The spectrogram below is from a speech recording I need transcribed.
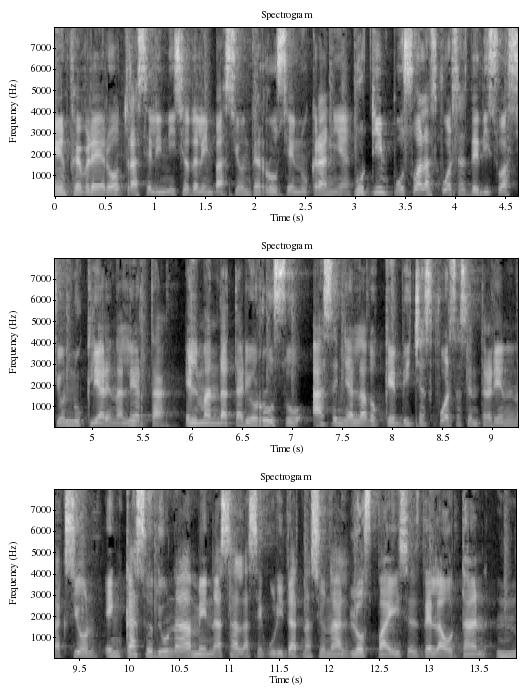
en febrero, tras el inicio de la invasión de Rusia en Ucrania, Putin puso a las fuerzas de disuasión nuclear en alerta. El mandatario ruso ha señalado que dichas fuerzas entrarían en acción en caso de una amenaza a la seguridad nacional. Los países de la OTAN no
